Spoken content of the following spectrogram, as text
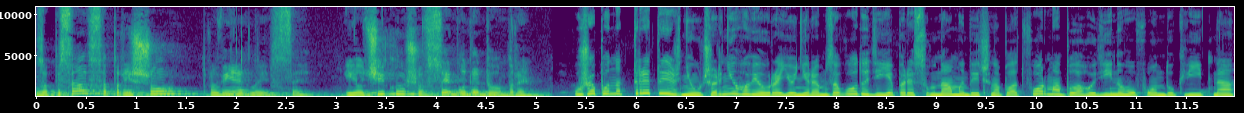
Записався, прийшов, провірили і все. І очікую, що все буде добре. Уже понад три тижні у Чернігові у районі ремзаводу діє пересувна медична платформа благодійного фонду Квітна.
